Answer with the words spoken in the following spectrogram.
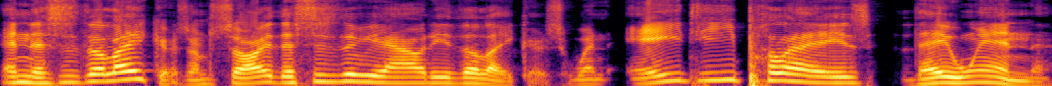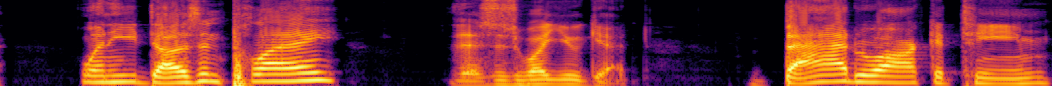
And this is the Lakers. I'm sorry, this is the reality of the Lakers. When AD plays, they win. When he doesn't play, this is what you get. Bad Rocket team,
